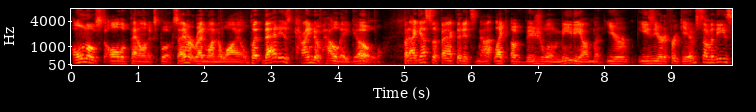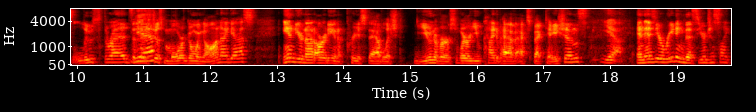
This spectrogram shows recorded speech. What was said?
almost all of Palahniuk's books. I haven't read one in a while, but that is kind of how they go. But I guess the fact that it's not like a visual medium, you're easier to forgive some of these loose threads, and Yeah. there's just more going on, I guess. And you're not already in a pre-established universe where you kind of have expectations. yeah. And as you're reading this, you're just like,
